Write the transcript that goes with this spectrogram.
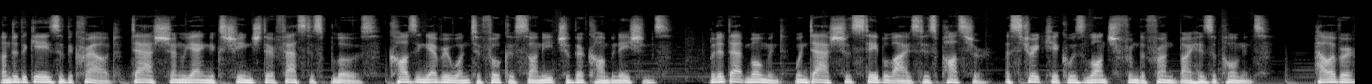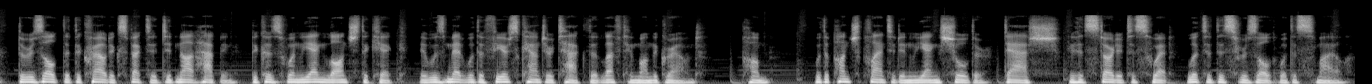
Under the gaze of the crowd, Dash and Liang exchanged their fastest blows, causing everyone to focus on each of their combinations. But at that moment, when Dash had stabilized his posture, a straight kick was launched from the front by his opponent. However, the result that the crowd expected did not happen, because when Liang launched the kick, it was met with a fierce counterattack that left him on the ground. Pump. With a punch planted in Liang's shoulder, Dash, who had started to sweat, looked at this result with a smile.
